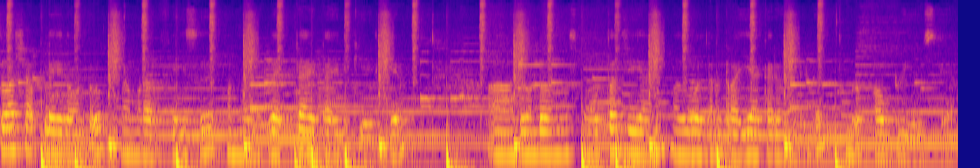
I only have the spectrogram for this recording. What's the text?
ഫേസ് വാഷ് അപ്ലൈ ചെയ്തുകൊണ്ട് നമ്മുടെ ഫേസ് ഒന്ന് വെറ്റായിട്ടായിരിക്കും. ഇരിക്കുക അതുകൊണ്ട് ഒന്ന് സ്മൂത്ത് ചെയ്യാനും അതുപോലെ തന്നെ ഡ്രൈ ആക്കാനും വേണ്ടിയിട്ട് നമ്മൾ പൗഡർ യൂസ് ചെയ്യാം.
